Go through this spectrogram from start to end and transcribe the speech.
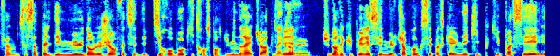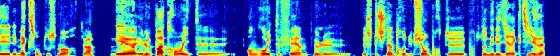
Enfin, ça s'appelle des mules dans le jeu. En fait, c'est des petits robots qui transportent du minerai, tu vois. Mais euh, tu dois récupérer ces mules. Tu apprends que c'est parce qu'il y a une équipe qui est passée et les mecs sont tous morts, tu vois. Et, euh, et, le patron, il te, en gros, il te fait un peu le, speech d'introduction pour te, pour te donner les directives.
